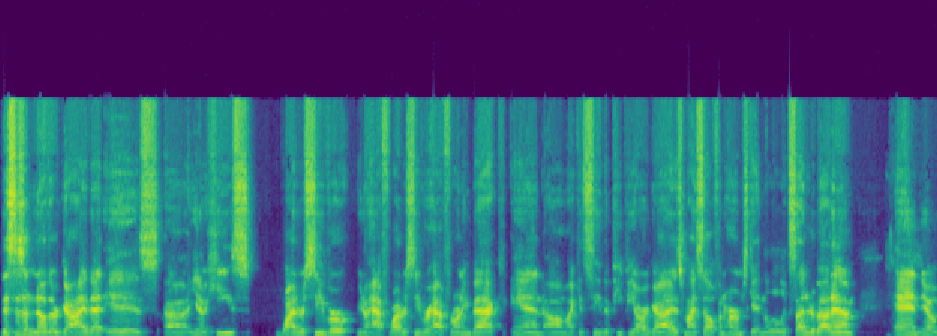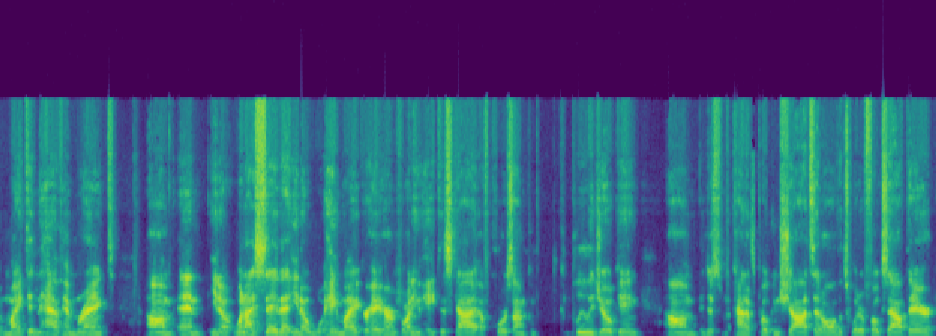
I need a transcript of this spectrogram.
this is another guy that is, uh, you know, he's wide receiver, you know, half wide receiver, half running back, and um, I can see the PPR guys, myself and Herms, getting a little excited about him and you know Mike didn't have him ranked. Um, and you know when I say that, you know, hey Mike or hey Herms, why do you hate this guy? Of course, I'm com- completely joking. Um, just kind of poking shots at all the Twitter folks out there.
